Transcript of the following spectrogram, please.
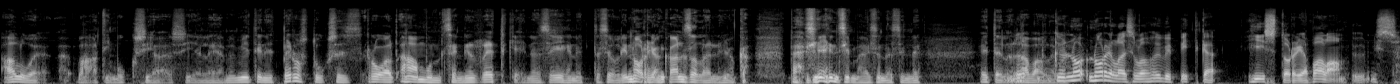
aluevaatimuksia siellä. Ja mä mietin, että perustuuko se Roald Amundsenin retkeinä siihen, että se oli Norjan kansalainen, joka pääsi ensimmäisenä sinne etelän no, Kyllä no, norjalaisilla on hyvin pitkä historia valaanpyynnissä.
